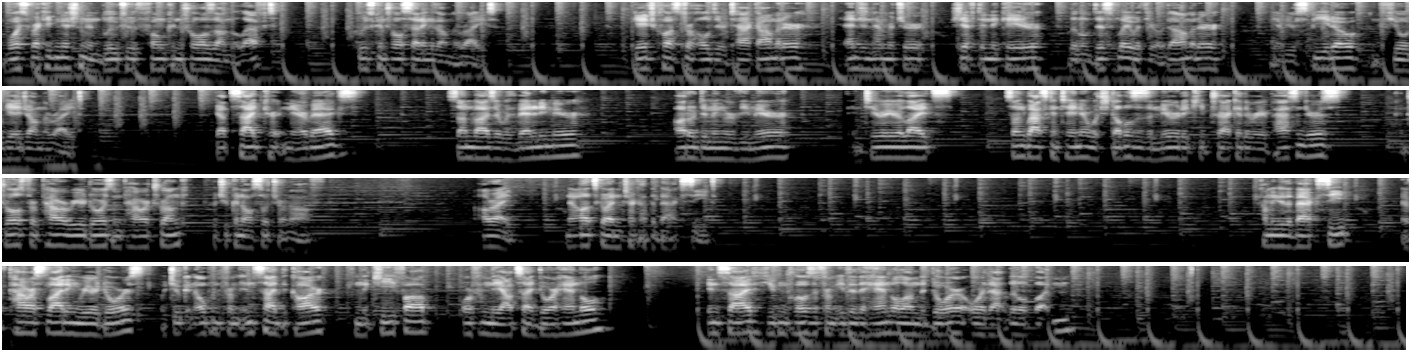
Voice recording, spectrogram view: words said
voice recognition and Bluetooth phone controls on the left, cruise control settings on the right. Gauge cluster holds your tachometer, engine temperature, shift indicator, little display with your odometer, you have your speedo and fuel gauge on the right. Got side curtain airbags, sun visor with vanity mirror, auto dimming rearview mirror, interior lights, sunglass container which doubles as a mirror to keep track of the rear passengers, controls for power rear doors and power trunk, which you can also turn off. Alright, now let's go ahead and check out the back seat. Coming to the back seat, have power sliding rear doors, which you can open from inside the car, from the key fob, or from the outside door handle. Inside, you can close it from either the handle on the door or that little button.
